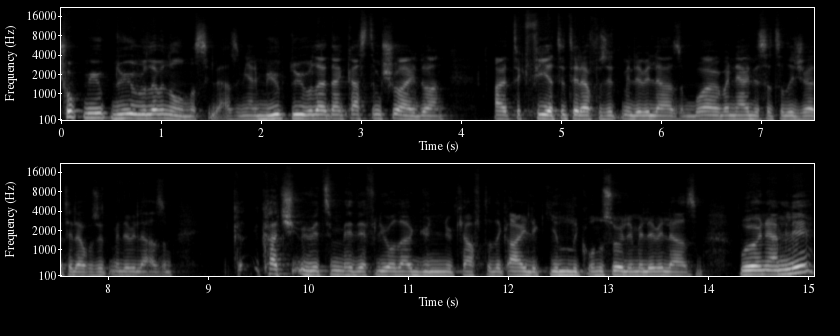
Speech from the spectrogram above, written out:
çok büyük duyuruların olması lazım. Yani büyük duyurulardan kastım şu Aydoğan. Artık fiyatı telaffuz etmeleri lazım. Bu araba nerede satılacağı telaffuz etmeleri lazım. Ka- kaç üretim hedefliyorlar günlük, haftalık, aylık, yıllık onu söylemeleri lazım. Bu önemli.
